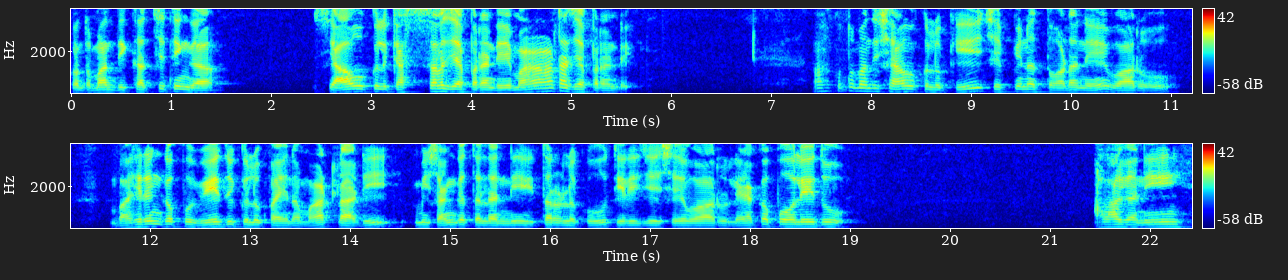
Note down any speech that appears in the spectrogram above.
కొంతమంది ఖచ్చితంగా సేవకులకి అస్సలు చెప్పరండి ఏ మాట చెప్పరండి. కొంతమంది సేవకులకి చెప్పిన తోడనే వారు బహిరంగపు వేదికల పైన మాట్లాడి మీ సంగతులన్నీ ఇతరులకు తెలియజేసేవారు లేకపోలేదు. అలాగని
